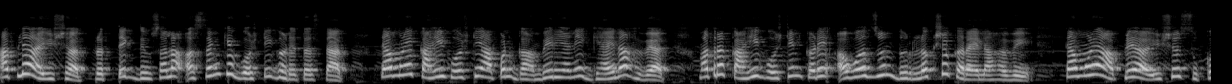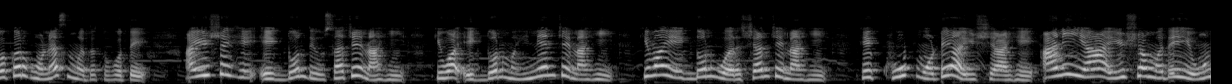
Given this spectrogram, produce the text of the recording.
आपल्या आयुष्यात प्रत्येक दिवसाला असंख्य गोष्टी घडत असतात. त्यामुळे काही गोष्टी आपण गांभीर्याने घ्यायला हव्यात. मात्र काही गोष्टींकडे आवर्जून दुर्लक्ष करायला हवे. त्यामुळे आपले आयुष्य सुखकर होण्यास मदत होते. आयुष्य हे एक दोन दिवसाचे नाही किंवा एक दोन महिन्यांचे नाही किंवा एक दोन वर्षांचे नाही. हे खूप मोठे आयुष्य आहे. आणि या आयुष्यामध्ये येऊन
